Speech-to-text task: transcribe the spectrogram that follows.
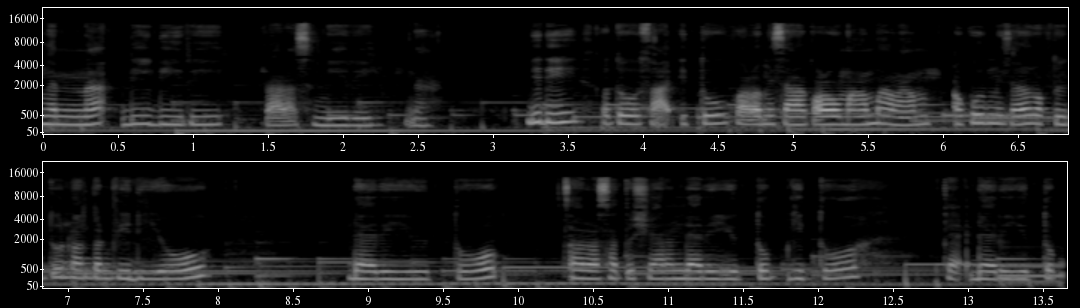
ngena di diri Rara sendiri. Nah jadi suatu saat itu kalau misalnya kalau malam-malam aku misalnya waktu itu nonton video dari YouTube salah satu siaran dari YouTube gitu kayak dari YouTube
